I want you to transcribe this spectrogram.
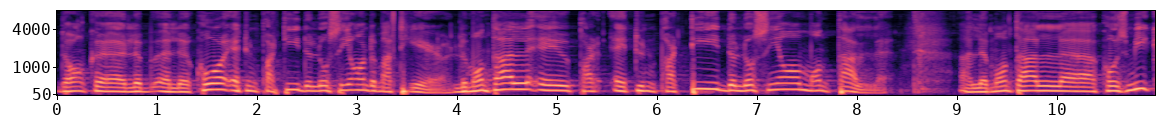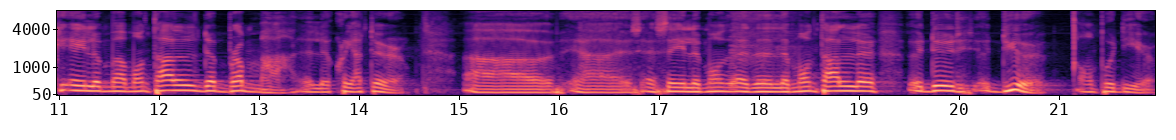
Donc, euh, le, corps est une partie de l'océan de matière. Le mental est, une partie de l'océan mental. Euh, le mental euh, cosmique est le mental de Brahma, le créateur. c'est le, mental de Dieu, on peut dire.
